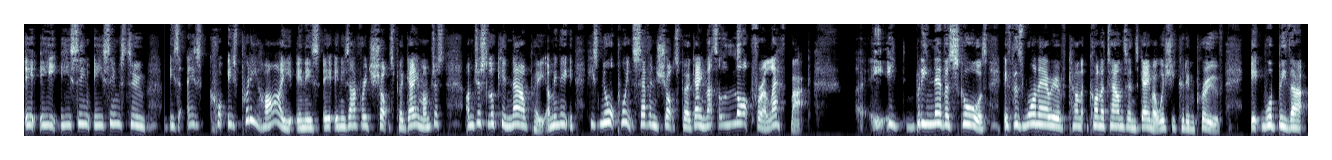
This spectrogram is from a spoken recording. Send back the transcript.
he he seems he seems to he's he's he's pretty high in his in his average shots per game. I'm just I'm just looking now, Pete. I mean, he, he's 0.7 shots per game. That's a lot for a left back. Uh, he, he, but he never scores. If there's one area of Con- Conor Townsend's game I wish he could improve, it would be that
